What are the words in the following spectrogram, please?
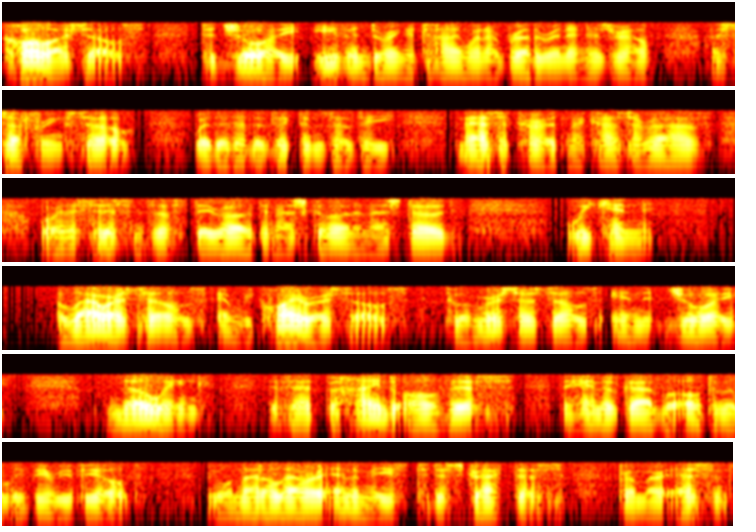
call ourselves to joy even during a time when our brethren in Israel are suffering so, whether they're the victims of the massacre at Merkaz Harav or the citizens of Sderot and Ashkelon and Ashdod, we can allow ourselves and require ourselves to immerse ourselves in joy, knowing that behind all this, the hand of God will ultimately be revealed. We will not allow our enemies to distract us from our essence,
